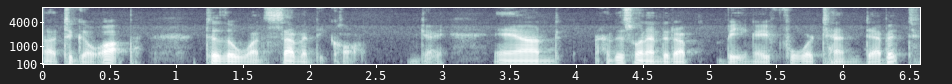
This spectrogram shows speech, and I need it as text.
uh, to go up to the 170 call. Okay, and this one ended up being a 410 debit.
